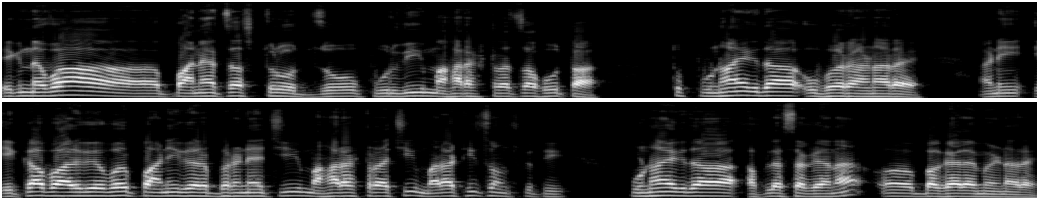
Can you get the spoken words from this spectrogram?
एक नवा पाण्याचा स्रोत जो पूर्वी महाराष्ट्राचा होता तो पुन्हा एकदा उभं राहणार आहे. आणि एका बारवेवर पाणी घर भरण्याची महाराष्ट्राची मराठी संस्कृती पुन्हा एकदा आपल्या सगळ्यांना बघायला मिळणार आहे.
